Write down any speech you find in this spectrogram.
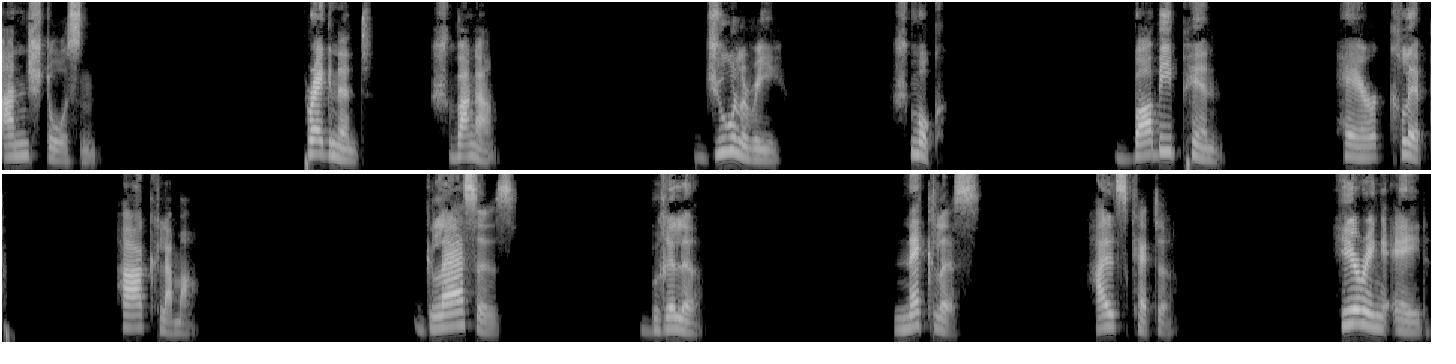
anstoßen. Pregnant, schwanger. Jewelry, Schmuck. Bobby pin, hair clip, Haarklammer. Glasses, Brille. Necklace, Halskette. Hearing aid,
